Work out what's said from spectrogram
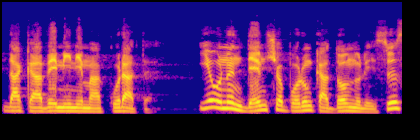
dacă avem inima curată. E un îndemn și o poruncă a Domnului Isus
